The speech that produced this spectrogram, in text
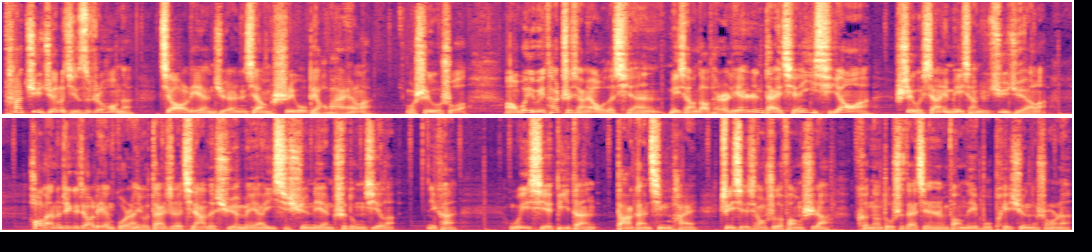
他拒绝了几次之后呢，教练居然向室友表白了。我室友说：“啊，我以为他只想要我的钱，没想到他是连人带钱一起要啊。”室友想也没想就拒绝了。后来呢，这个教练果然又带着其他的学妹啊一起训练吃东西了。你看，威胁逼单、打感情牌这些销售的方式啊，可能都是在健身房内部培训的时候呢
